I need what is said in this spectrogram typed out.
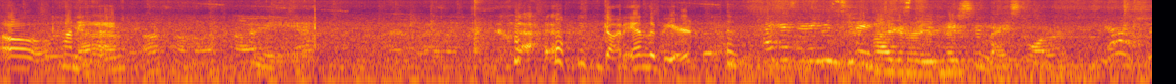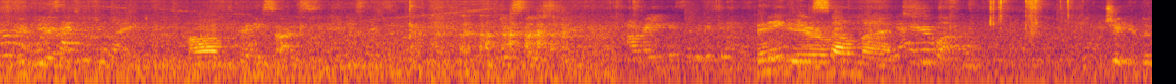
Oh, honey. Uh-huh, honey. God, and the beard. Hi guys, how are you? Can I just get nice water? Yeah, sure. Thank you. What size would you like? Um, any size. Just size. All right, you guys have a good day. Thank, Thank you so much. Yeah, you're welcome. Jake, the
